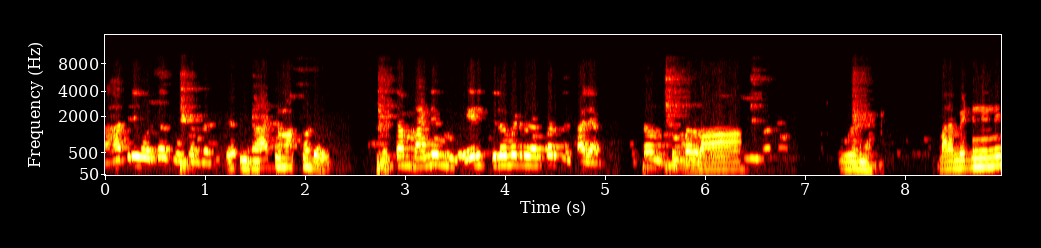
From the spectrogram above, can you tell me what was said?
రాత్రి రాత్రి ఉంటుంది. మొత్తం బండి ఏడు కిలోమీటర్ కనపడుతుంది ఖాళీ మొత్తం సూపర్ ఊరినే. మనం పెట్టింది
